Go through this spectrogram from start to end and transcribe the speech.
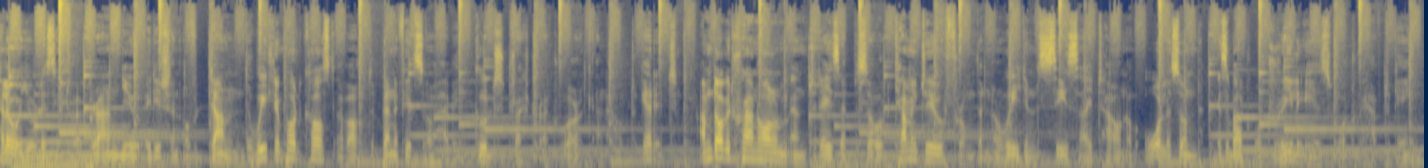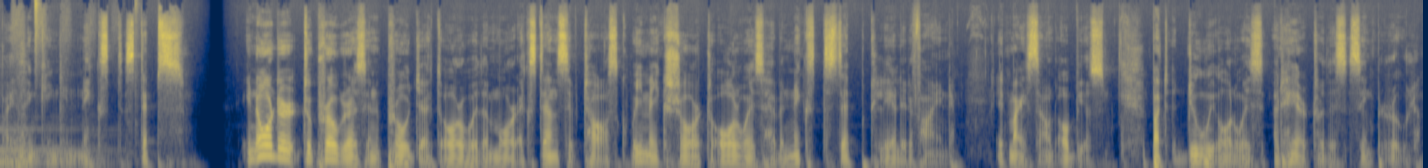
Hello, you're listening to a brand new edition of Done, the weekly podcast about the benefits of having good structure at work and how to get it. I'm David Stjernholm, and today's episode, coming to you from the Norwegian seaside town of Ålesund, is about what really is what we have to gain by thinking in next steps. In order to progress in a project or with a more extensive task, we make sure to always have a next step clearly defined. It might sound obvious, but do we always adhere to this simple rule?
